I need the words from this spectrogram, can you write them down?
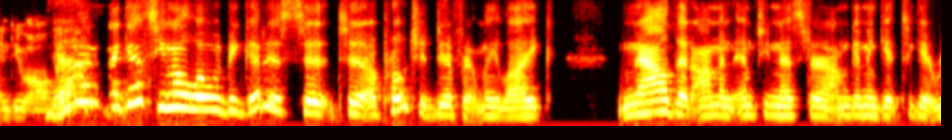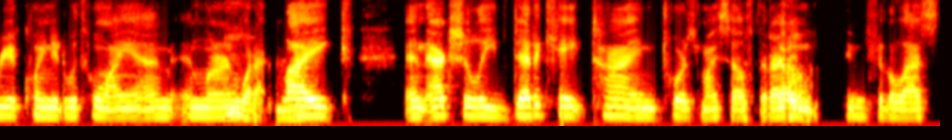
and do all that. Yeah. And I guess you know what would be good is to to approach it differently. Like now that I'm an empty nester, I'm gonna get to get reacquainted with who I am and learn what I Mhm. like and actually dedicate time towards myself that I Yeah. didn't do for the last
